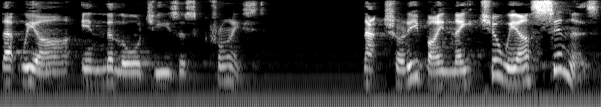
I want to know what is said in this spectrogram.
that we are in the Lord Jesus Christ. Naturally, by nature, we are sinners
